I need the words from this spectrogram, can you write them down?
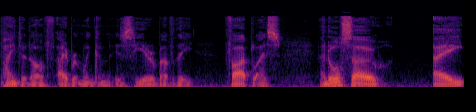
painted of Abraham Lincoln is here above the fireplace, and also a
